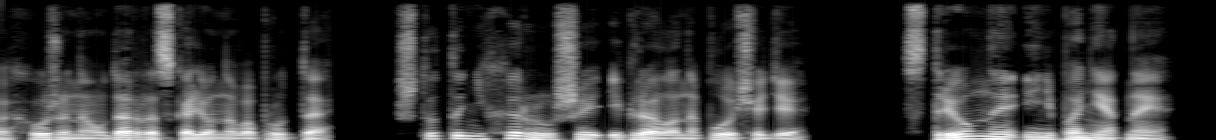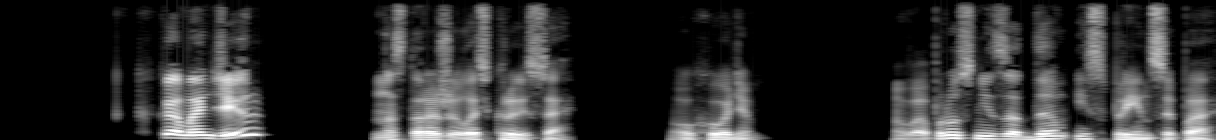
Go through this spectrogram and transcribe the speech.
похоже на удар раскаленного прута. Что-то нехорошее играло на площади. Стремное и непонятное. «Командир?» — насторожилась крыса. «Уходим». Вопрос не задам из принципа.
